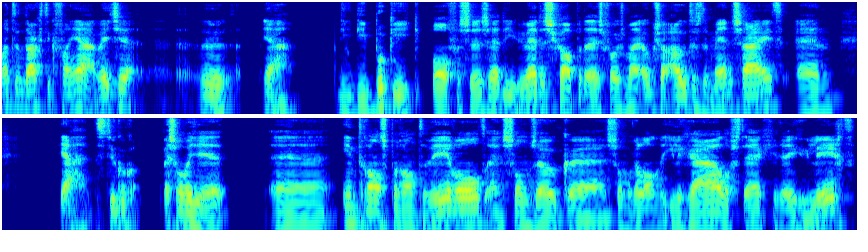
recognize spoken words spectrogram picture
maar toen dacht ik van ja, weet je, eh, ja, die, die bookie offices, hè, die weddenschappen, dat is volgens mij ook zo oud als de mensheid. En ja, het is natuurlijk ook best wel een beetje eh intransparante wereld. En soms ook eh, sommige landen illegaal of sterk gereguleerd.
